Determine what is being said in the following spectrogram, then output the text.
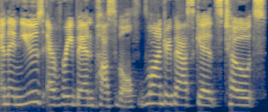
And then use every bin possible laundry baskets, totes,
